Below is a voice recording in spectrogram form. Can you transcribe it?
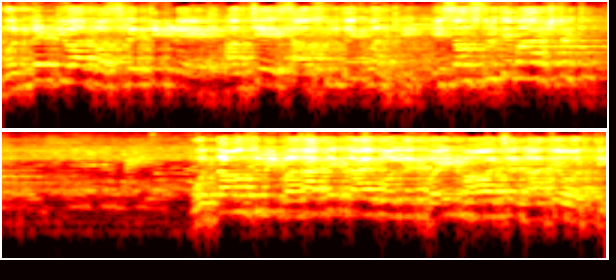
मनगट्टीवर बसले तिकडे आमचे सांस्कृतिक मंत्री. ही संस्कृती महाराष्ट्राची. मुद्दामून तुम्ही बघा ते काय बोललेत बहीण भावाच्या नात्यावरती.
